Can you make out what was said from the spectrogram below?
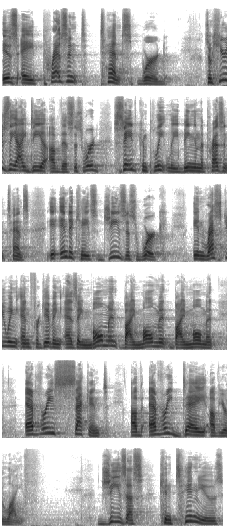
is a present tense word. So here's the idea of this this word saved completely being in the present tense, it indicates Jesus' work in rescuing and forgiving as a moment by moment by moment, every second of every day of your life. Jesus continues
